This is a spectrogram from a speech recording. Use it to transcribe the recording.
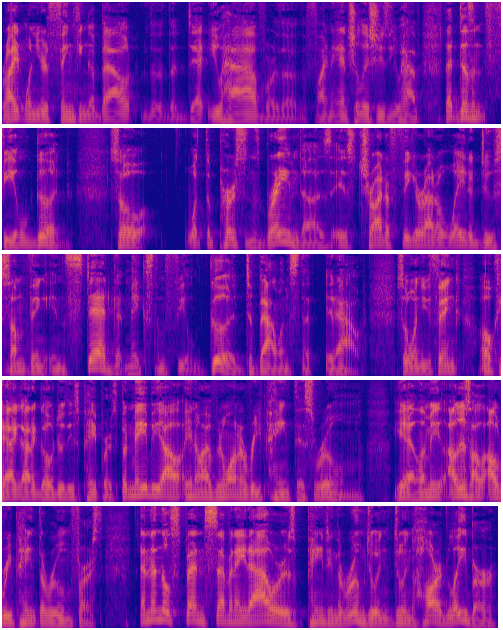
right? When you're thinking about the, the debt you have or the, the financial issues you have, that doesn't feel good. So what the person's brain does is try to figure out a way to do something instead that makes them feel good to balance that it out. So when you think, okay, I got to go do these papers, but maybe I'll, you know, I want to repaint this room. Yeah, let me. I'll just, I'll, I'll repaint the room first, and then they'll spend seven, eight hours painting the room, doing doing hard labor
